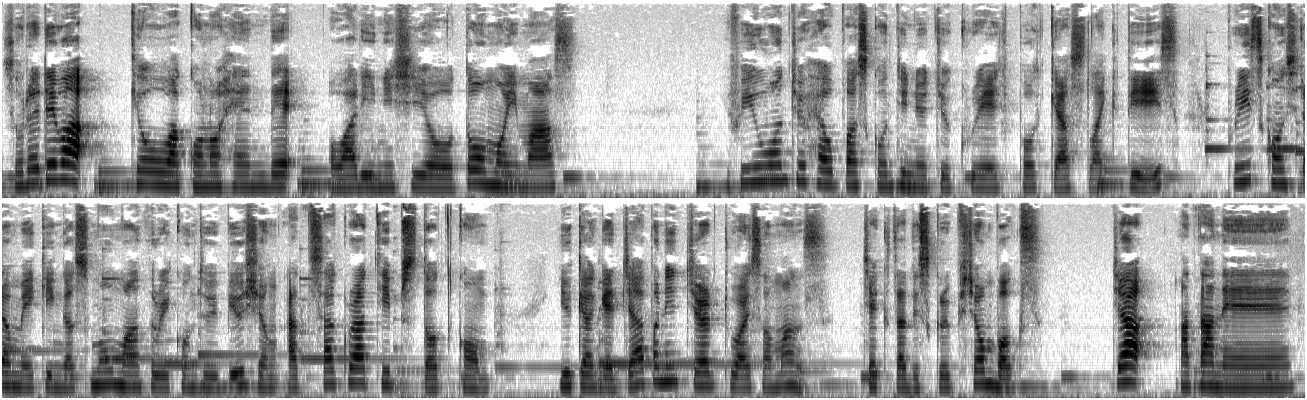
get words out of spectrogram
それでは今日はこの辺で終わりにしようと思います If you want to help us continue to create podcasts like this, please consider making a small monthly contribution at sakratips.com You can get Japanese chair twice a month. Check the description box. じゃあ、またね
